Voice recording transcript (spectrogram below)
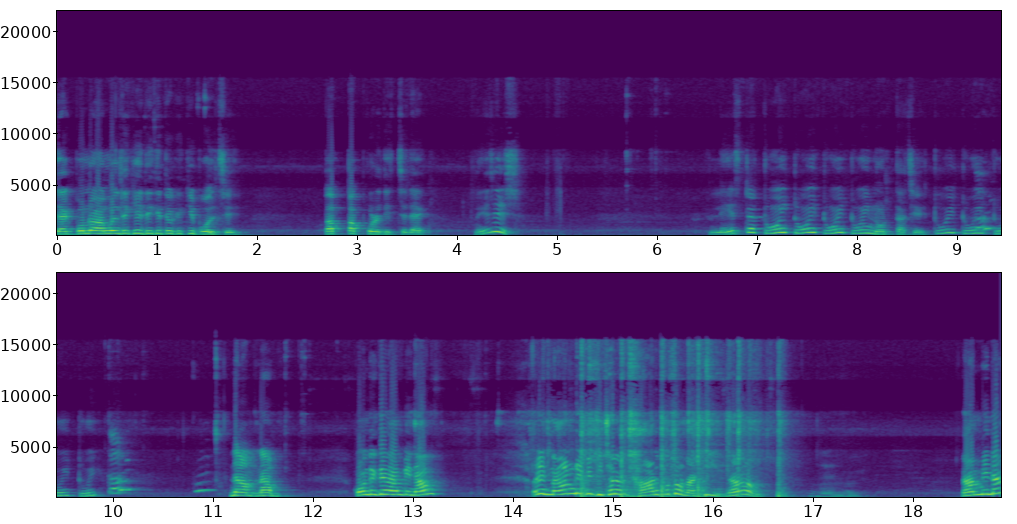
দেখ বোনো আঙুল দেখিয়ে দেখি তোকে কি বলছে। পাপ পাপ করে দিচ্ছে দেখ। দেখেছিস? লেজটা টুই টুই টুই টুই নড়তাছে। টুই টুই টুই টুই। নাম নাম। কোন দিক দিয়ে নামবি? নাম? আরে নাম নেবি বিছানা ঝাড়বো তো নাকি? নাম। নামবি না?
